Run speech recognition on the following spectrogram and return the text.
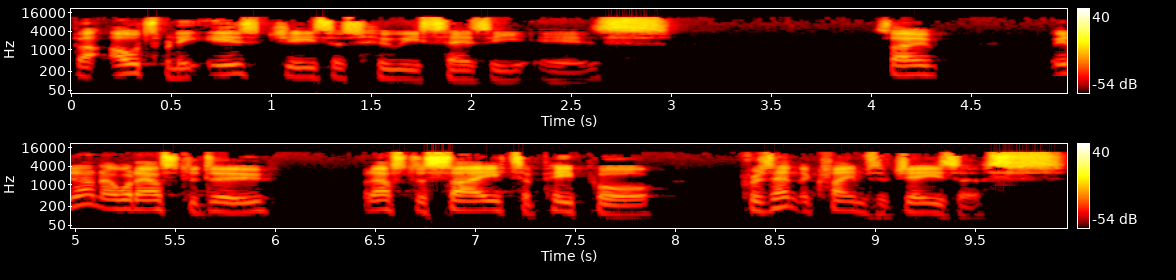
but ultimately is Jesus who he says he is? So we don't know what else to do, what else to say to people, present the claims of Jesus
